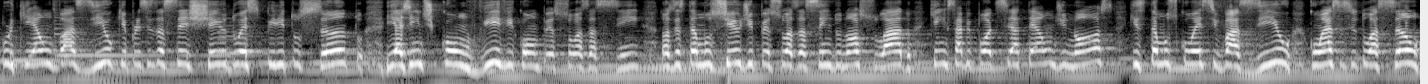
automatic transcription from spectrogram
porque é um vazio que precisa ser cheio do Espírito Santo, e a gente convive com pessoas assim. Nós estamos cheios de pessoas assim do nosso lado, quem sabe pode ser até um de nós que estamos com esse vazio, com essa situação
